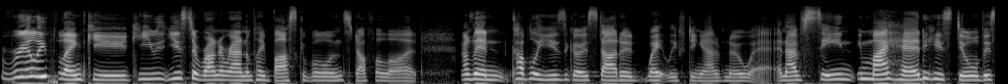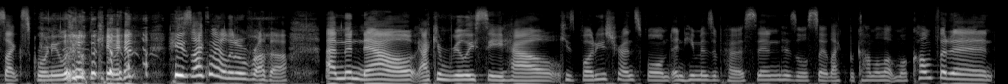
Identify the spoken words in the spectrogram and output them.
really lanky. He used to run around and play basketball and stuff a lot. And then a couple of years ago, started weightlifting out of nowhere. And I've seen in my head, he's still this like scrawny little kid. he's like my little brother. And then now I can really see how his body's transformed and him as a person has also like become a lot more confident.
